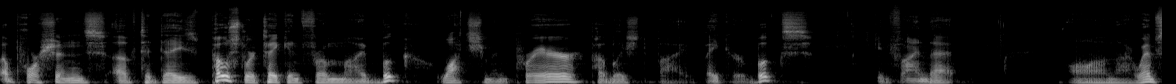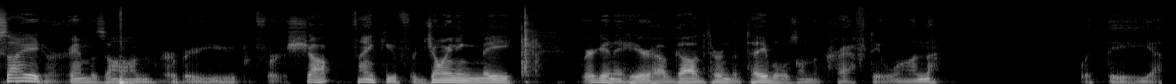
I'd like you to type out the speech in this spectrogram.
Well, portions of today's post were taken from my book, Watchman Prayer, published by Baker Books. You can find that on our website or Amazon, wherever you prefer to shop. Thank you for joining me. We're going to hear how God turned the tables on the crafty one with the uh,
